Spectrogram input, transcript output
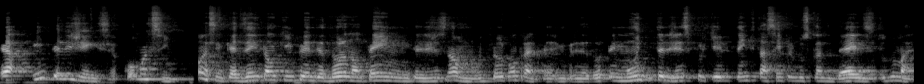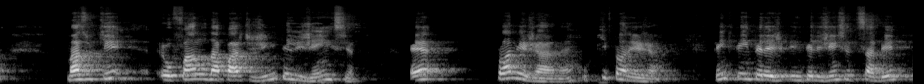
é a inteligência. Como assim? Como assim? Quer dizer então que empreendedor não tem inteligência? Não, muito pelo contrário. O empreendedor tem muita inteligência porque ele tem que estar sempre buscando ideias e tudo mais. Mas o que eu falo da parte de inteligência é planejar, né? O que planejar? Tem que ter inteligência de saber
